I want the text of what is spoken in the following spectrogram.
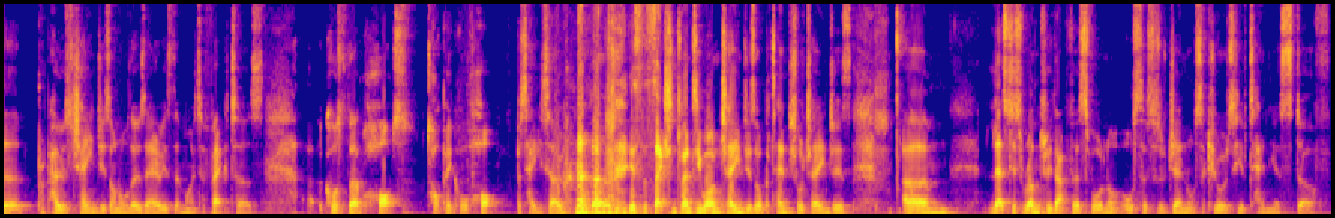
the proposed changes on all those areas that might affect us. Of course, the hot topic or hot potato is the Section 21 changes or potential changes. Um, let's just run through that first of all, and also sort of general security of tenure stuff.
